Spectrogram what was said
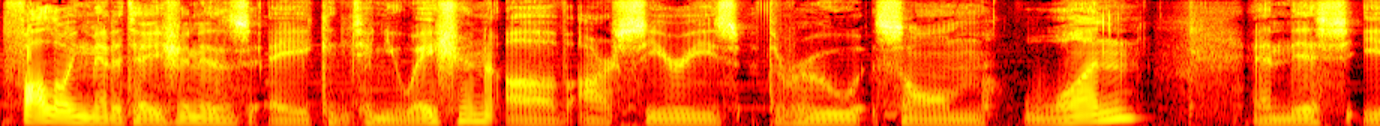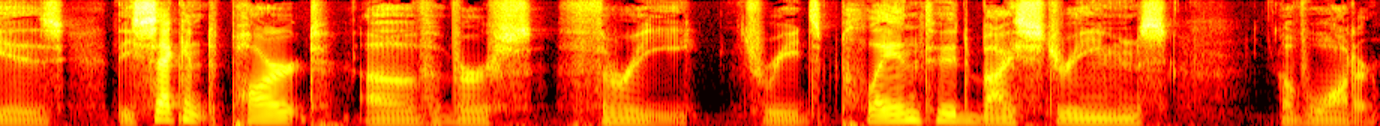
following meditation is a continuation of our series through Psalm 1, and this is the second part of verse 3, which reads, Planted by streams of water.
